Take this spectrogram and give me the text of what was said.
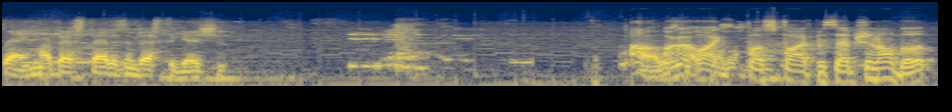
dang, my best stat is investigation. Oh, I got like plus five perception. I'll do it.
